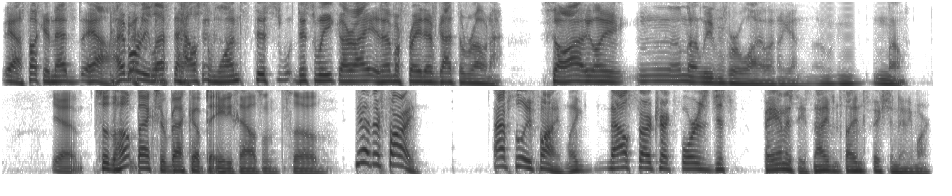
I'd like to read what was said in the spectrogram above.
yeah, fucking that. Yeah, I've already left the house once this this week. All right, and I'm afraid I've got the Rona. So I like, mm, I'm not leaving for a while. And again, um, no. yeah. So the humpbacks are back up to eighty thousand. So Yeah, they're fine. Absolutely fine. Like now, Star Trek Four is just fantasy. It's not even science fiction anymore.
